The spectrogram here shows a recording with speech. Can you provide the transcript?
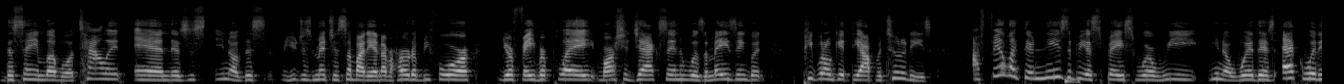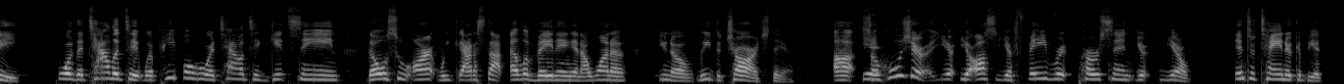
the same level of talent. And there's just, you know, this you just mentioned somebody I never heard of before. Your favorite play, Marsha Jackson, who was amazing, but people don't get the opportunities. I feel like there needs to be a space where we, you know, where there's equity for the talented, where people who are talented get seen. Those who aren't, we got to stop elevating. And I want to, you know, lead the charge there. Uh, Yeah. So who's your, your, your also your favorite person? Your, you know, entertainer could be a,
